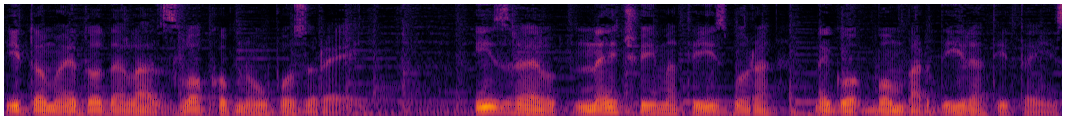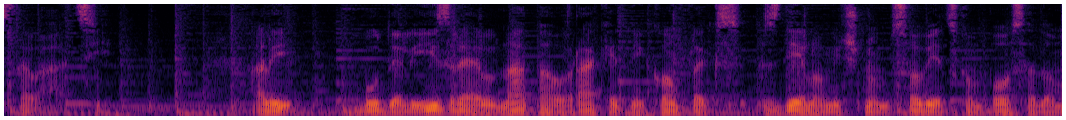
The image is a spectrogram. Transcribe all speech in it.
I tome je dodala zlokobno upozorenje. Izrael neće imati izbora nego bombardirati te instalacije. Ali bude li Izrael napao raketni kompleks s djelomičnom sovjetskom posadom,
